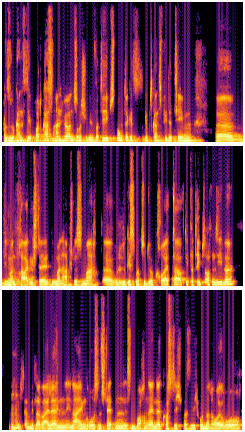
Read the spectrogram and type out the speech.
Also du kannst dir Podcasts anhören, zum Beispiel den Vertriebspunkt, da gibt es ganz viele Themen, äh, wie man Fragen stellt, wie man Abschlüsse macht. Äh, oder du gehst mal zu Dirk Kräuter auf die Vertriebsoffensive. Mhm. Gibt es ja mittlerweile in, in allen großen Städten, ist ein Wochenende, kostet dich, was weiß ich, 100 Euro.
